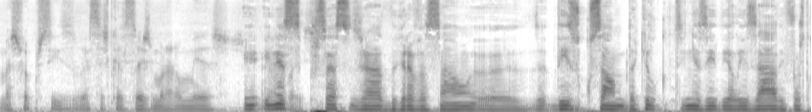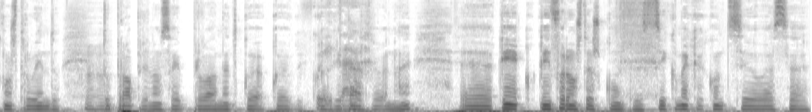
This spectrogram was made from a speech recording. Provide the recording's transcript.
Mas foi preciso, essas canções demoraram um mês. E, e nesse processo já de gravação, eh, de, de, execução daquilo que tinhas idealizado e foste construindo uhum. tu próprio, não sei, provavelmente com a, com a, com a guitarra. guitarra, não é? Uh, quem, é, quem foram os teus cúmplices e como é que aconteceu essa,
